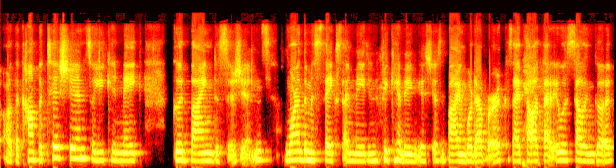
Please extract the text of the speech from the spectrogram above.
are the competition, so you can make good buying decisions. One of the mistakes I made in the beginning is just buying whatever because I thought that it was selling good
